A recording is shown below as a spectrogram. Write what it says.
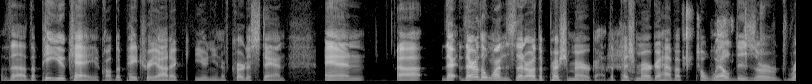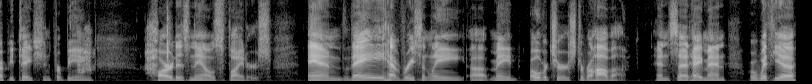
the the PUK called the Patriotic Union of Kurdistan, and uh, they're they're the ones that are the Peshmerga. The Peshmerga have a, a well deserved reputation for being hard as nails fighters. And they have recently uh, made overtures to Rojava and said, "Hey, man, we're with you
